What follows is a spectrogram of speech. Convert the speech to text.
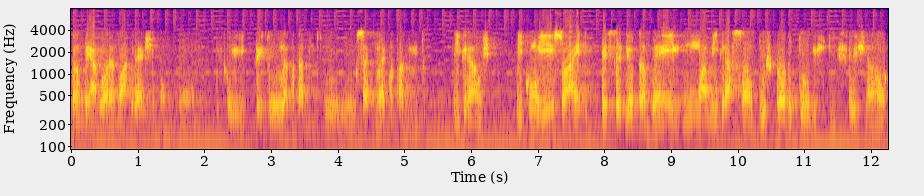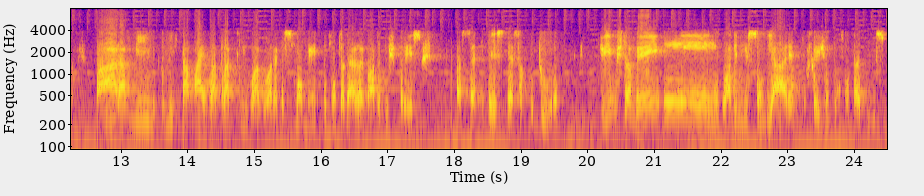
também agora no agreste, que foi feito o levantamento, o sétimo levantamento de grãos, e com isso a gente percebeu também uma migração dos produtores de feijão para milho, o está mais atrativo agora nesse momento por conta da elevada dos preços tá certo, desse, dessa cultura. Vimos também um, uma diminuição diária do feijão por conta disso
